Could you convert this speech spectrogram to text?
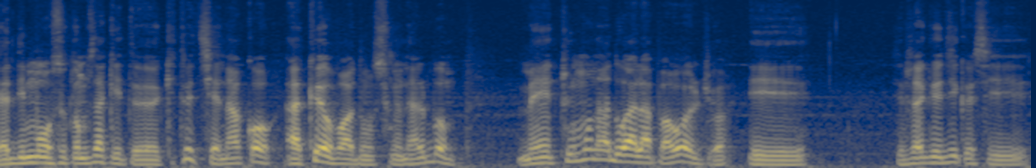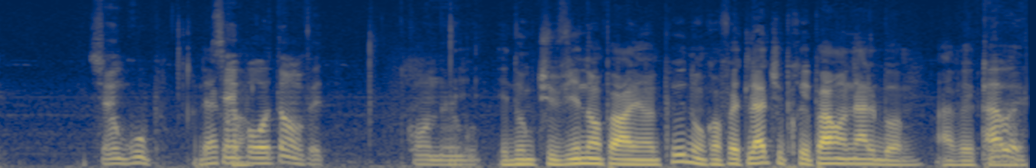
il y a des morceaux comme ça qui te, qui te tiennent à, corps, à cœur pardon, sur un album. Mais tout le monde a droit à la parole, tu vois. Et c'est pour ça que je dis que c'est un groupe. C'est important, en fait, qu'on ait un groupe. Et donc tu viens d'en parler un peu. Donc en fait là, tu prépares un album avec. Ah euh, ouais,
